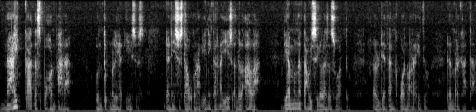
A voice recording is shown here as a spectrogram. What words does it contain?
naik ke atas pohon ara untuk melihat Yesus. Dan Yesus tahu orang ini karena Yesus adalah Allah. Dia mengetahui segala sesuatu. Lalu dia datang ke pohon ara itu dan berkata,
